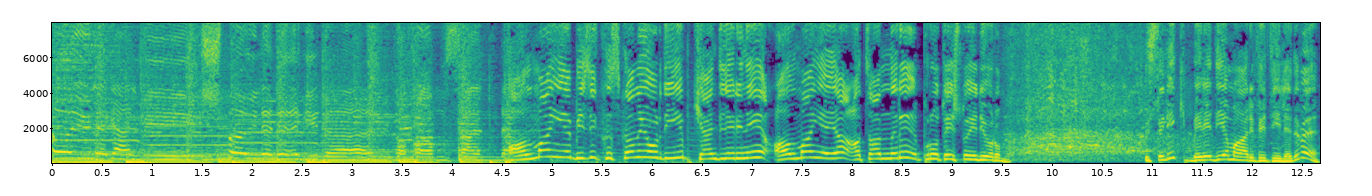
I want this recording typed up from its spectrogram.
Böyle gelmiş böyle de gider Almanya bizi kıskanıyor deyip kendilerini Almanya'ya atanları protesto ediyorum. Üstelik belediye marifetiyle değil mi?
